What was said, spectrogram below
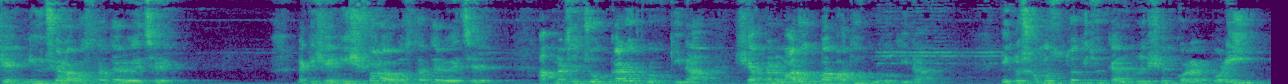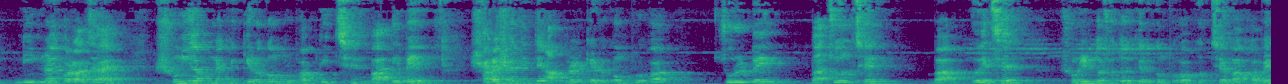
সে নিউট্রাল অবস্থাতে রয়েছে? নাকি সে নিষ্ফল অবস্থাতে রয়েছে? আপনার সে যোগকারক গ্রহ কিনা? সে আপনার মারক বা বাধক গ্রহ কিনা? এগুলো সমস্ত কিছু ক্যালকুলেশন করার পরেই নির্ণয় করা যায়। শনি আপনাকে কীরকম প্রভাব দিচ্ছে বা দেবে। সাড়ে সাথীতে আপনার কীরকম প্রভাব চলবে বা চলছে বা হয়েছে? শনির দশাতেও কীরকম প্রভাব হচ্ছে বা হবে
